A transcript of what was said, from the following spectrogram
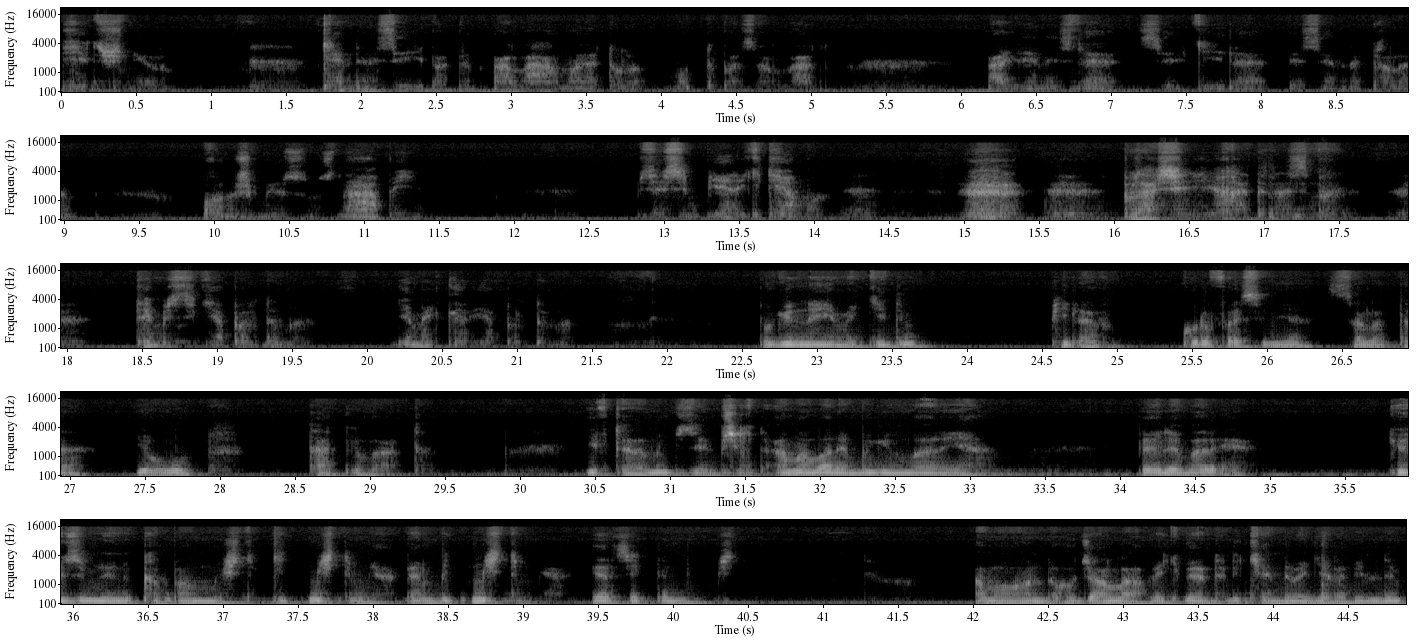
Diye düşünüyorum. Kendinize iyi bakın. Allah'a emanet olun. Mutlu pazarlar. Ailenizle, sevgiyle, esenle kalın. Konuşmuyorsunuz. Ne yapayım? Sesim bir yere gidiyor mu? Mı? Temizlik yapıldı mı? Yemekler yapıldı mı? Bugün ne yemek yedim? Pilav, kuru fasulye, salata, yoğurt, tatlı vardı. İftarımı güzel bir şekilde. Ama var ya bugün var ya böyle var ya gözümün önü kapanmıştı. Gitmiştim ya. Ben bitmiştim ya. Gerçekten bitmiştim. Ama o anda hoca Allah Ekber dedi. Kendime gelebildim.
